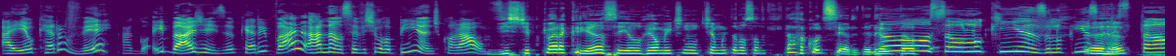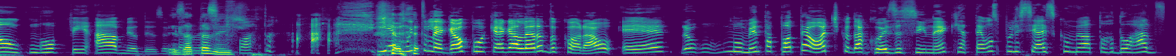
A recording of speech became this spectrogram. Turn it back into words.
aí eu quero ver agora. Imagens, eu quero imagens. Ah, não, você vestiu roupinha de coral? Vesti porque eu era criança e eu realmente não tinha muita noção do que estava acontecendo, entendeu? Então Nossa, então... o Luquinhas, o Luquinhas uhum. cristão com roupinha. Ah, meu Deus, eu Exatamente. quero ver essa foto. e é muito legal porque a galera do coral é o momento apoteótico da coisa, assim, né? Que até os policiais ficam meio atordoados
